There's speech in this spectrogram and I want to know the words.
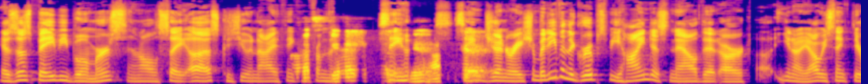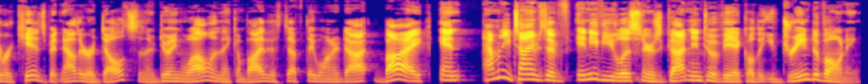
as us baby boomers, and I'll say us because you and I, I think we're from the yeah, same yeah. same generation. But even the groups behind us now that are, uh, you know, you always think they were kids, but now they're adults and they're doing well and they can buy the stuff they want to buy. And how many times have any of you listeners gotten into a vehicle that you've dreamed of owning,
